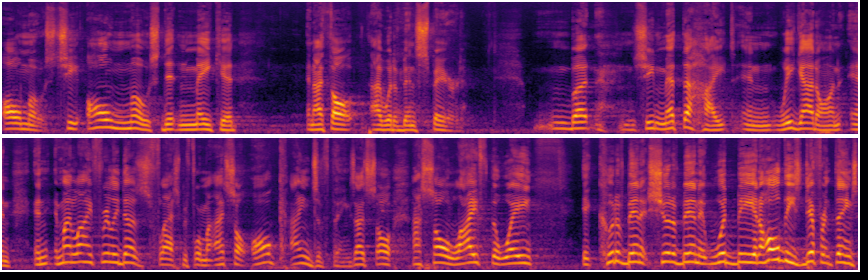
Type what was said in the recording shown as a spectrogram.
almost, she almost didn't make it, and I thought I would have been spared. But she met the height, and we got on, and, and, and my life really does flash before my I saw all kinds of things. I saw, I saw life the way it could have been, it should have been, it would be, and all these different things.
